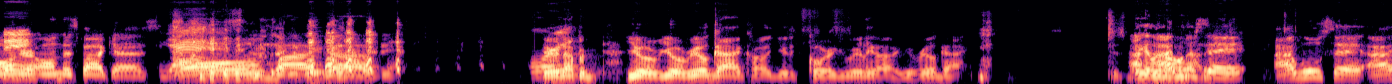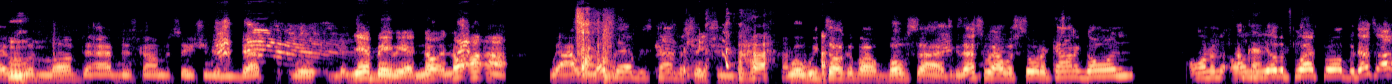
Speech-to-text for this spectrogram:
a thing. longer on this podcast. Yes. Oh my god. You're Corey. not. a- You're you're a real guy, Carl. You're Corey. You really are. You're a real guy. Just I, bail it I on will out. there. say, I will say, I Hmm? would love to have this conversation in depth. With, yeah, baby. No, no, uh, uh Well, I would love to have this conversation where we talk about both sides because that's where I was sort of kind of going on an, on Okay. the other platform. But that's I, I-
